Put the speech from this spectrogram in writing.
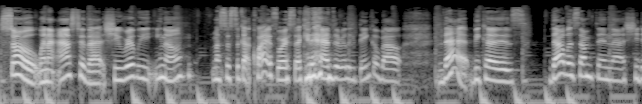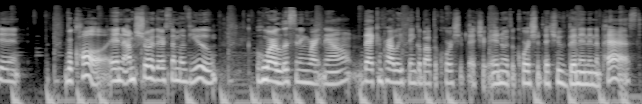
So when I asked her that, she really, you know, my sister got quiet for a second and had to really think about that because that was something that she didn't recall. And I'm sure there's some of you who are listening right now that can probably think about the courtship that you're in or the courtship that you've been in in the past,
